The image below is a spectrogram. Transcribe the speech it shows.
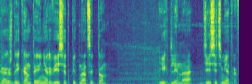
Каждый контейнер весит 15 тонн. Их длина 10 метров.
